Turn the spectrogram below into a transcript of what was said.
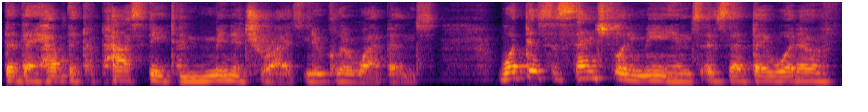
that they have the capacity to miniaturize nuclear weapons. What this essentially means is that they would have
